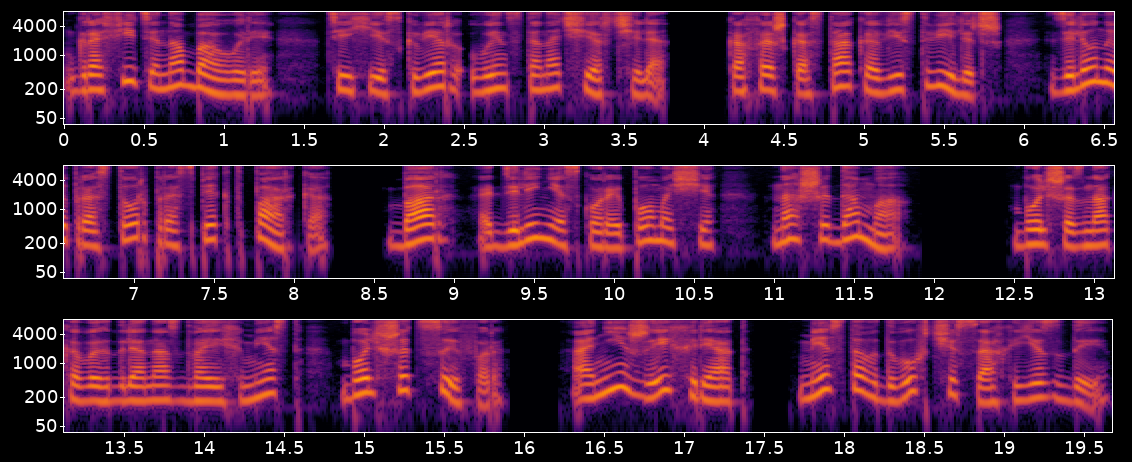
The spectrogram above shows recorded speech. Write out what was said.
Граффити на Бауэре. Тихий сквер Уинстона Черчилля. Кафешка Стака Вист-Виллидж. Зеленый простор проспект Парка. Бар, отделение скорой помощи. Наши дома. Больше знаковых для нас двоих мест, больше цифр. Они же их ряд, место в двух часах езды.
